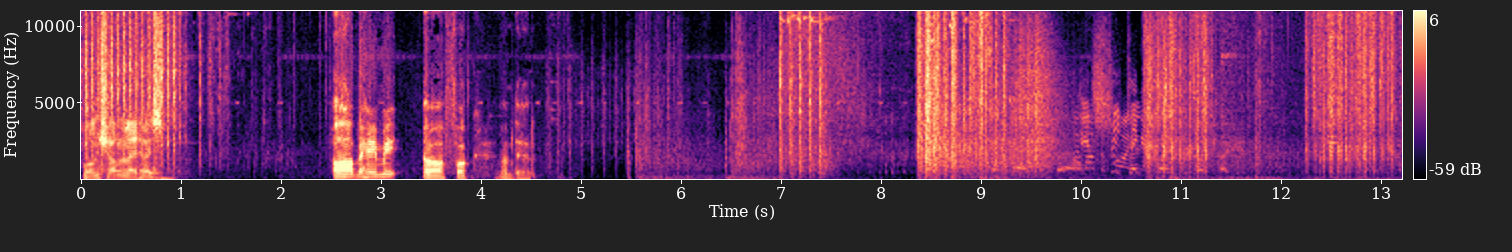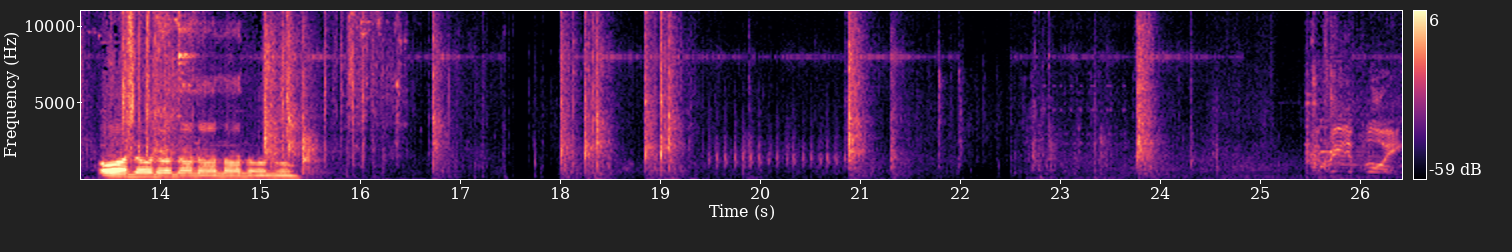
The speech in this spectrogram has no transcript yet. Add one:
One shot in lighthouse. Ah, behind me. Oh, fuck, I'm dead. It's shooting. Oh, no, no, no, no, no, no, no. We're redeploying.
